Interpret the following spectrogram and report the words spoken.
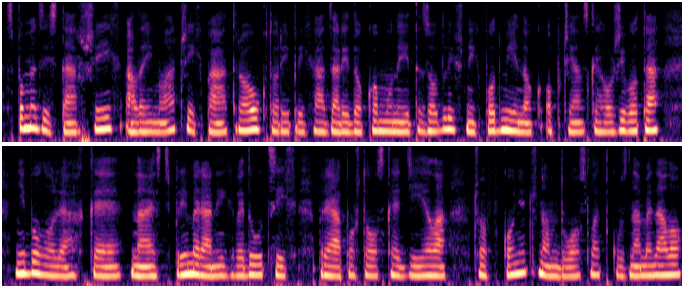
Spomedzi starších, ale i mladších pátrov, ktorí prichádzali do komunít z odlišných podmienok občianského života, nebolo ľahké nájsť primeraných vedúcich pre apoštolské diela, čo v konečnom dôsledku znamenalo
